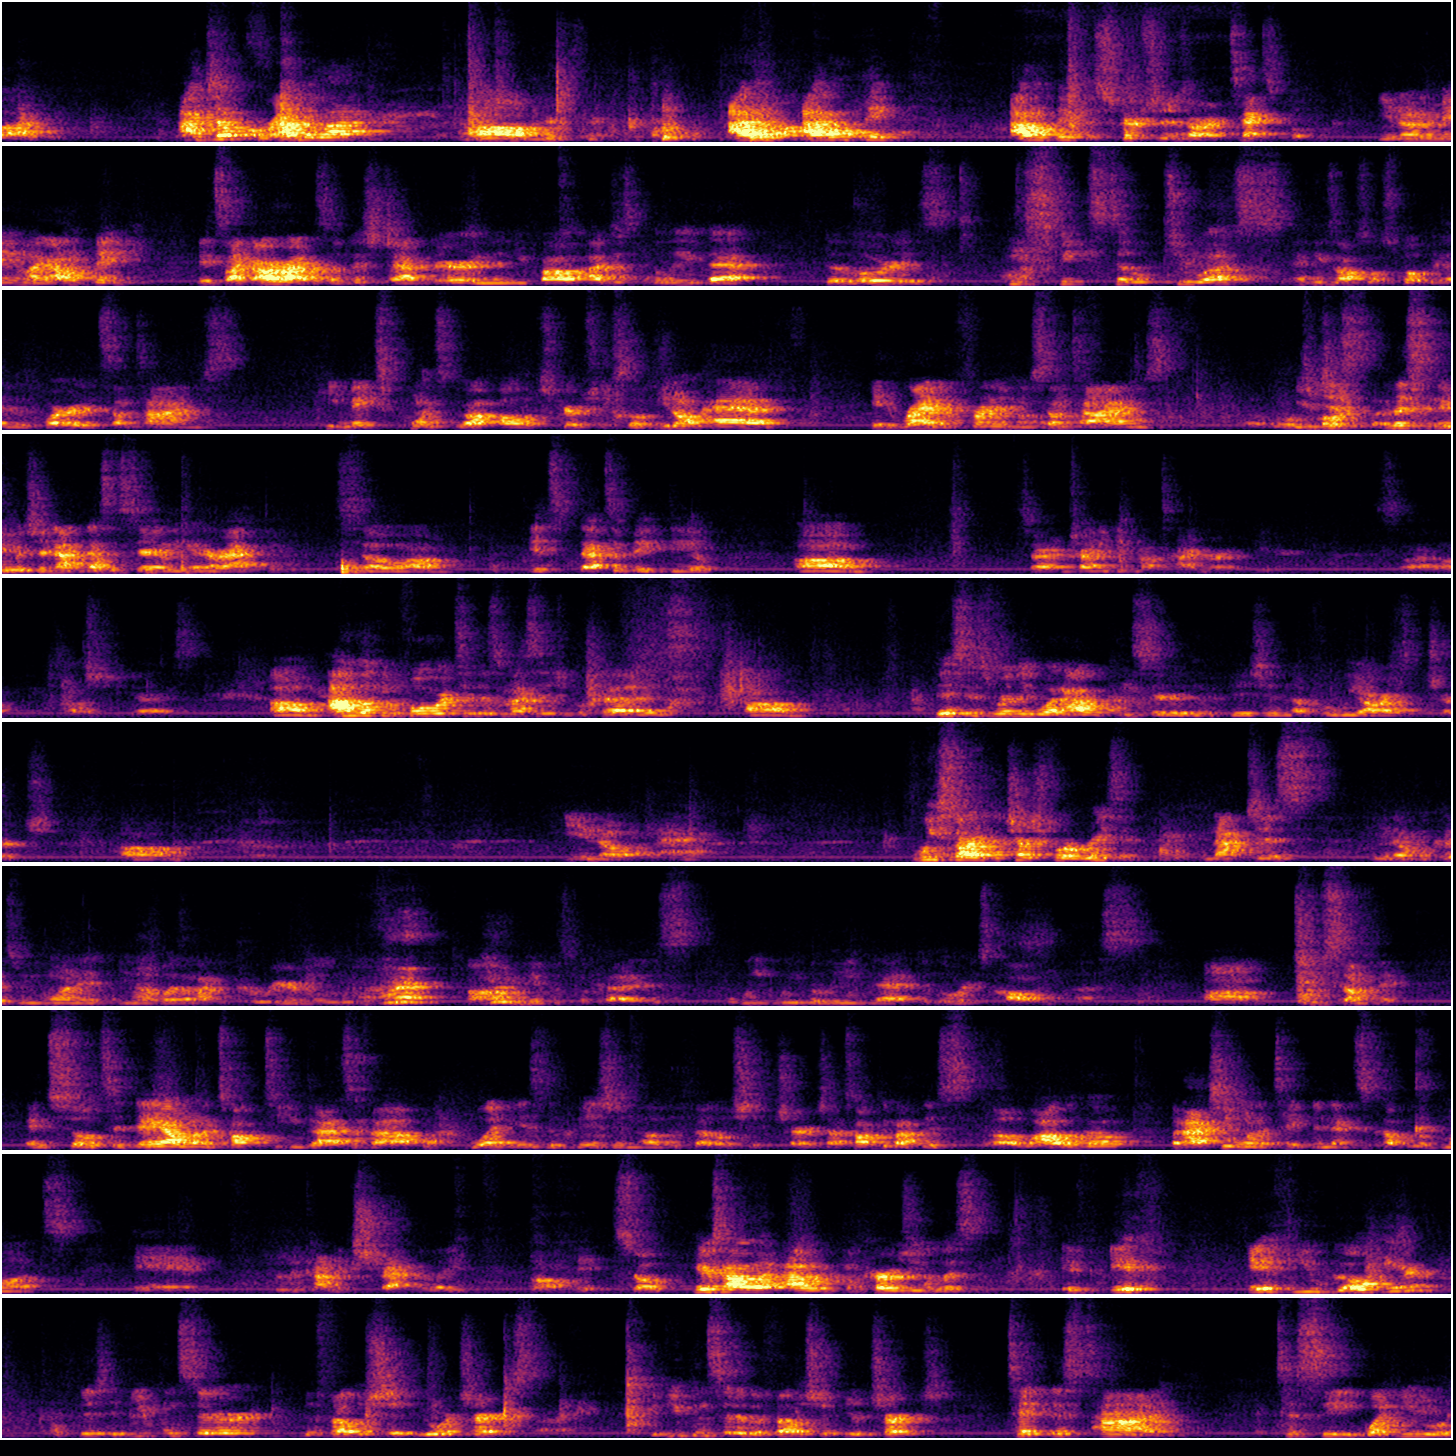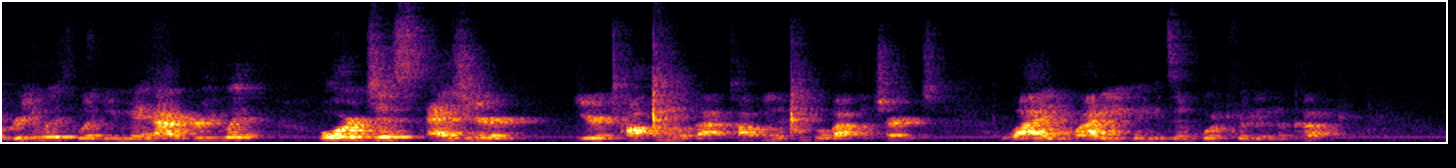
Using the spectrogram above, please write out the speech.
why I jump around a lot. Um, I don't I don't think I don't think the scriptures are a textbook. You know what I mean? Like I don't think it's like all right, so this chapter and then you follow. I just believe that the Lord is He speaks to to us and He's also spoken in His Word. And sometimes He makes points throughout all of Scripture. So if you don't have it right in front of you, sometimes you're just listening, but you're not necessarily interacting. So um, it's that's a big deal. Um, sorry, I'm trying to get my timer up here so I don't exhaust you guys. Um, I'm looking forward to this message because um, this is really what I would consider the vision of who we are as a church. Um, you know, we started the church for a reason, not just you know because we wanted. You know, it wasn't like a career move. Um, it was because we we believe that the Lord is calling us um, to something. And so today I want to talk to you guys about what is the vision of the Fellowship Church. I talked about this a while ago, but I actually want to take the next couple of months and really kind of extrapolate um, it. So here's how I would encourage you to listen. If if if you go here, if you consider the Fellowship your church, if you consider the Fellowship your church, take this time to see what you agree with, what you may not agree with, or just as you're you're talking about talking to people about the church, why why do you think it's important for them to come?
